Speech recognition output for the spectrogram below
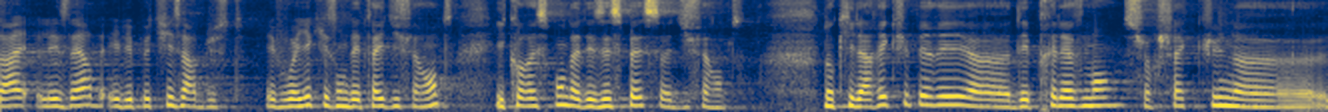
herbes et les petits arbustes. Et vous voyez qu'ils ont des tailles différentes, ils correspondent à des espèces différentes. Donc il a récupéré euh, des prélèvements sur chacune euh,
